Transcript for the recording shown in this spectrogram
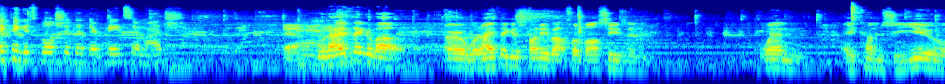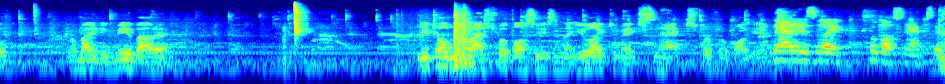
I think it's bullshit that they're paid so much. Yeah. And What I think about, or what I think is funny about football season, when it comes to you reminding me about it, you told me last football season that you like to make snacks for football games. that is like football snacks.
